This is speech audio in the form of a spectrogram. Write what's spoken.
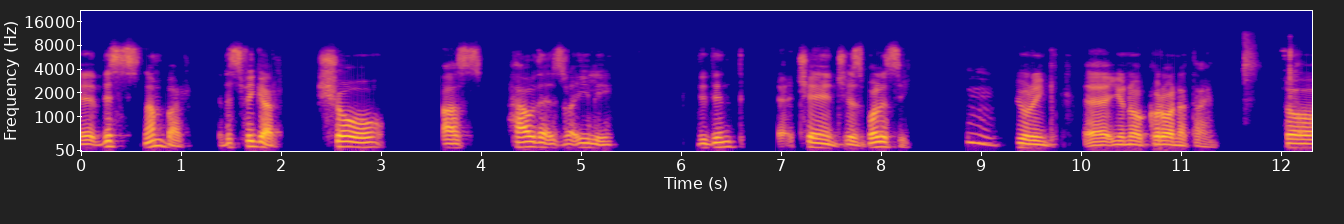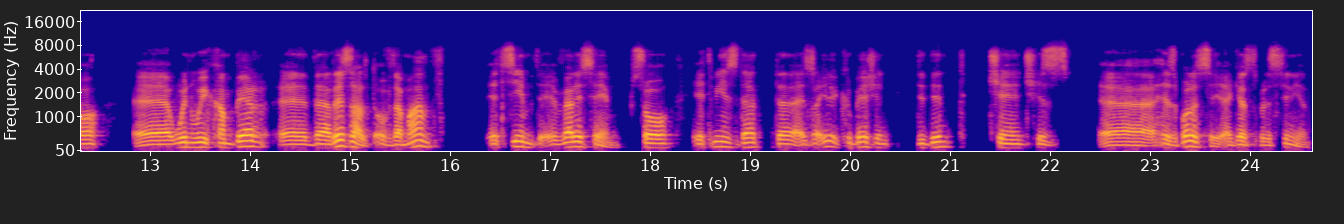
uh, this number, this figure, show us how the Israeli didn't change his policy Mm. during uh, you know corona time so uh, when we compare uh, the result of the month it seemed very same so it means that the israeli occupation didn't change his uh, his policy against palestinian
